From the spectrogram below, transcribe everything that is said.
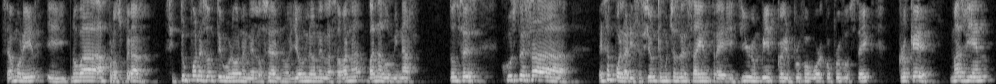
se va a morir y no va a prosperar. Si tú pones a un tiburón en el océano y a un león en la sabana, van a dominar. Entonces, justo esa, esa polarización que muchas veces hay entre Ethereum, Bitcoin, Proof of Work o Proof of Stake, creo que más bien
